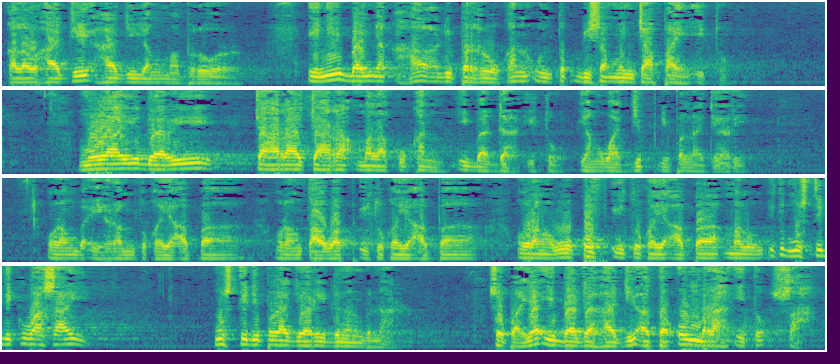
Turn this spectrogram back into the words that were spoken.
Kalau haji, haji yang mabrur. Ini banyak hal diperlukan untuk bisa mencapai itu. Mulai dari cara-cara melakukan ibadah itu yang wajib dipelajari. Orang berihram itu kayak apa, orang tawab itu kayak apa, orang wukuf itu kayak apa, malum itu mesti dikuasai, mesti dipelajari dengan benar supaya ibadah haji atau umrah itu sah.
